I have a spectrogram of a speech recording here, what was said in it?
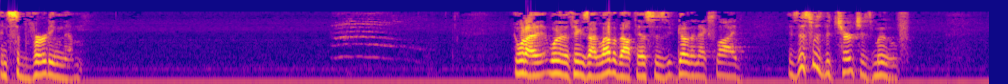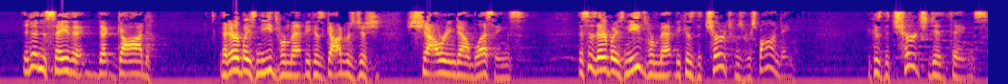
and subverting them. And what I, one of the things I love about this is, go to the next slide, is this was the church's move. It didn't say that, that God, that everybody's needs were met because God was just showering down blessings. This says everybody's needs were met because the church was responding, because the church did things.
